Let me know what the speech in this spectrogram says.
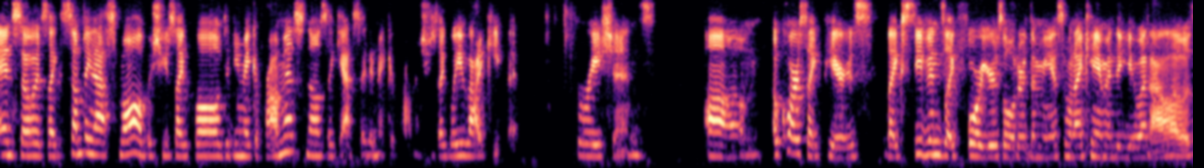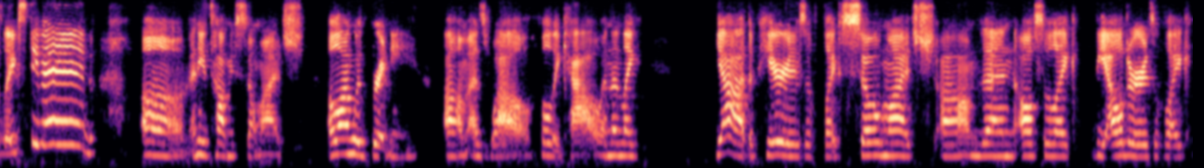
And so it's like something that small, but she's like, "Well, did you make a promise?" And I was like, "Yes, I did make a promise." She's like, "Well, you got to keep it." Inspirations um of course like peers like steven's like four years older than me so when i came into unl i was like steven um and he taught me so much along with brittany um as well holy cow and then like yeah the peers of like so much um then also like the elders of like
